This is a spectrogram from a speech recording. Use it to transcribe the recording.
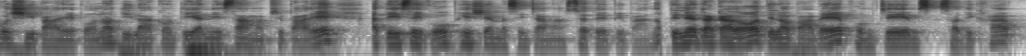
ဖို့ရှိပါတယ်ပေါ့နော်တီလာကောင်တရက်နဲ့စမှာဖြစ်ပါတယ်အသေးစိတ်ကို patient messenger မှာဆက်သွယ်ပေးပါနော်ဒီနေ့တက်ကတော့ဒီလောက်ပါပဲ from James စวัสดีครับ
